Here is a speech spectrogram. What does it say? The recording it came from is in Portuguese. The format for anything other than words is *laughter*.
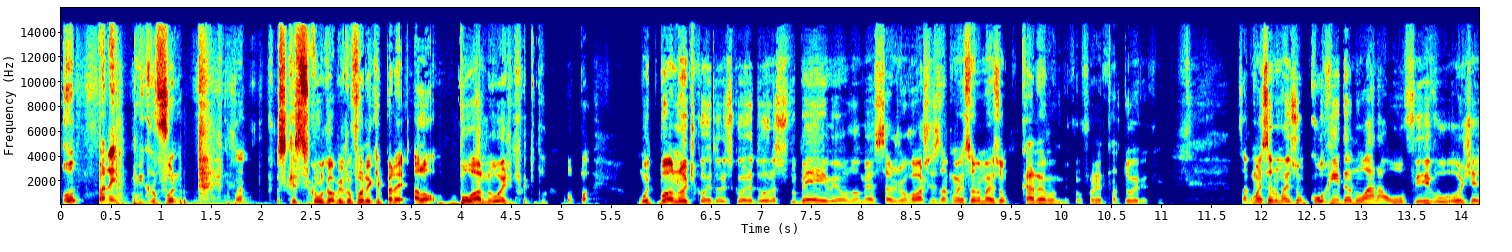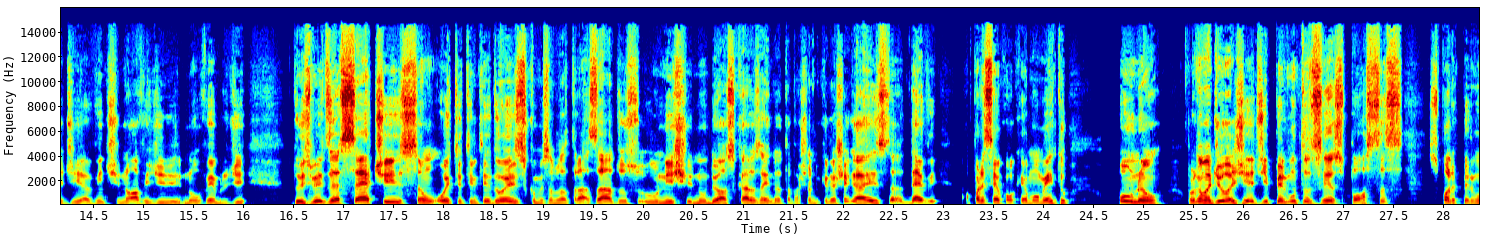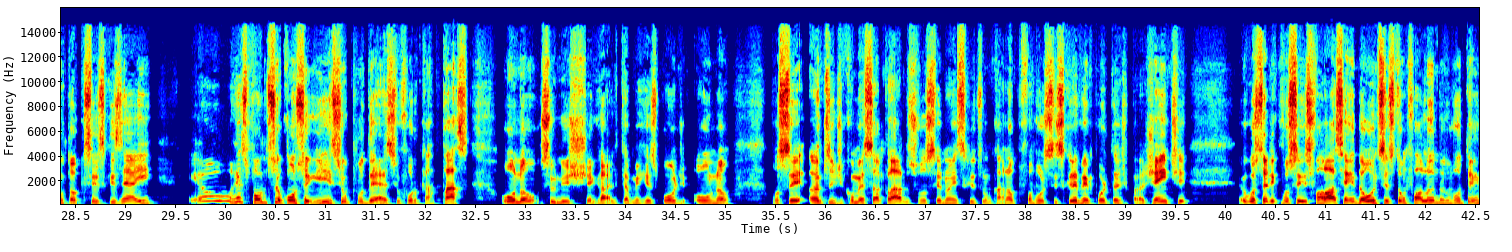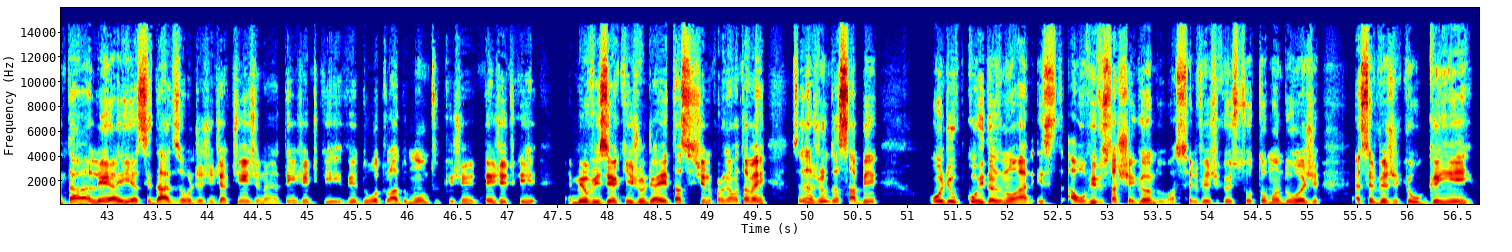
Opa, peraí, microfone. Esqueci de colocar o microfone aqui, peraí. Alô, boa noite, muito boa. Opa. Muito boa noite, corredores e corredoras. Tudo bem? Meu nome é Sérgio Rocha. Está começando mais um. Caramba, o microfone tá doido aqui. Está começando mais um Corrida no Ar ao vivo. Hoje é dia 29 de novembro de 2017, são 8h32, começamos atrasados. O Nishi não deu as caras ainda, estava achando que ele ia chegar, e deve aparecer a qualquer momento ou não. O programa de hoje é de perguntas e respostas. Vocês podem perguntar o que vocês quiserem aí. Eu respondo se eu conseguir, se eu puder, se eu for capaz ou não. Se o nicho chegar, ele também responde ou não. Você, antes de começar, claro, se você não é inscrito no canal, por favor, se inscreva, é importante para a gente. Eu gostaria que vocês falassem ainda onde vocês estão falando, eu vou tentar ler aí as cidades onde a gente atinge, né? Tem gente que vê do outro lado do mundo, que gente, tem gente que é meu vizinho aqui em Jundiaí, está assistindo o programa também. Vocês ajudam a saber onde o Corrida no Ar ao vivo está chegando. A cerveja que eu estou tomando hoje é a cerveja que eu ganhei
